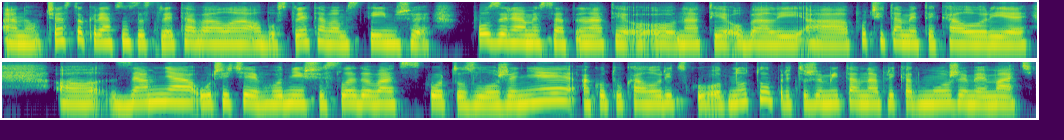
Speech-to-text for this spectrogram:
Áno, častokrát som sa stretávala alebo stretávam s tým, že pozeráme sa na tie, na tie obaly a počítame tie kalórie. Za mňa určite je vhodnejšie sledovať skôr to zloženie ako tú kalorickú hodnotu, pretože my tam napríklad môžeme mať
